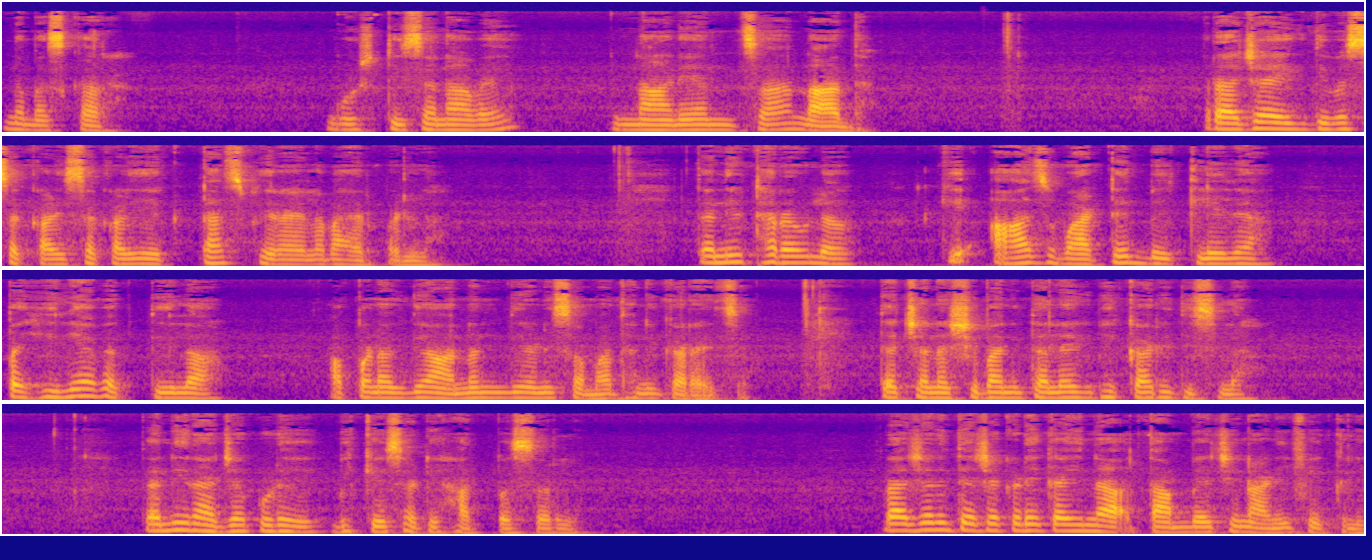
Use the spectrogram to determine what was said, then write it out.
नमस्कार. गोष्टीचं नाव आहे नाण्यांचा नाद. राजा एक दिवस सकाळी सकाळी एकटाच फिरायला बाहेर पडला. त्यांनी ठरवलं की आज वाटेत भेटलेल्या पहिल्या व्यक्तीला आपण अगदी आनंदी आणि समाधानी करायचं. त्याच्या नशिबाने त्याला एक भिकारी दिसला. त्यांनी राजापुढे भिकेसाठी हात पसरले. राजाने त्याच्याकडे काही ना तांब्याची नाणी फेकली.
